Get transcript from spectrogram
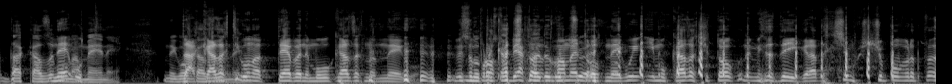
да, каза Не, го на от- мене. Не го Да, каза казах ти го на тебе, не му го казах на него. Мисля, просто така, бях на да 2 го метра от него и, и му казах, че толкова не ми даде играта, ще му щупа врата.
